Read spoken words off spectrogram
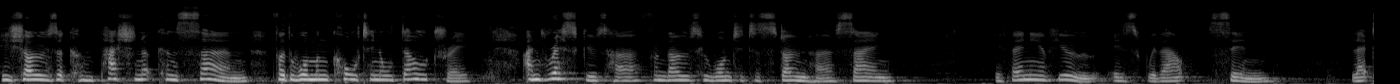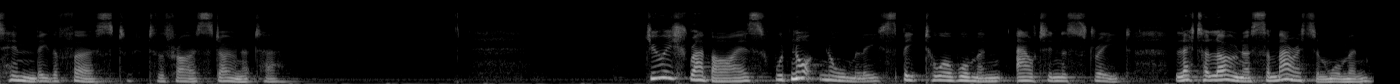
He shows a compassionate concern for the woman caught in adultery and rescues her from those who wanted to stone her, saying, If any of you is without sin, let him be the first to throw a stone at her. Jewish rabbis would not normally speak to a woman out in the street, let alone a Samaritan woman.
